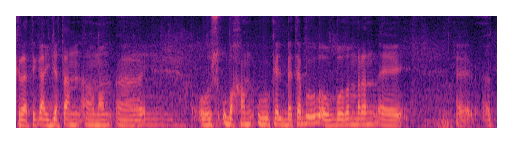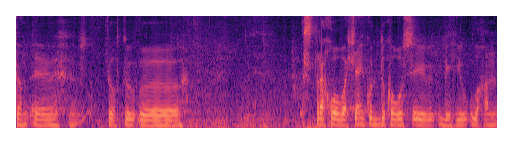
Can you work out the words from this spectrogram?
кратик алжатан онон улус улахан у кәлбәтә бул ол болан баран тан тохту страховачан курды когус бехи улахан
